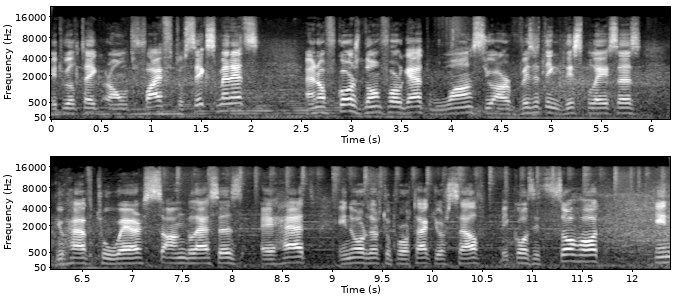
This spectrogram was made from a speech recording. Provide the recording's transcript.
It will take around five to six minutes. And of course, don't forget, once you are visiting these places, you have to wear sunglasses, a hat, in order to protect yourself because it's so hot. In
